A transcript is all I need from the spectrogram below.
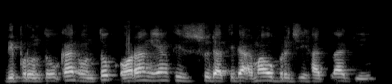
diperuntukkan untuk orang yang sudah tidak mau berjihad lagi.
